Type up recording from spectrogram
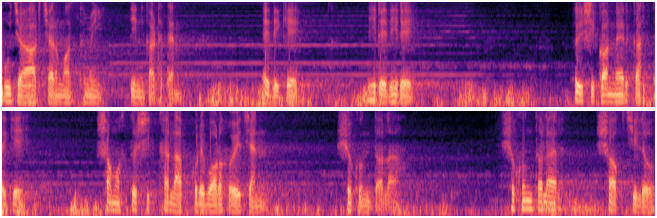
পূজা, আর্চার মাধ্যমেই দিন কাটাতেন। এদিকে ধীরে ধীরে ঋষিকর্ণের কাছ থেকে সমস্ত শিক্ষা লাভ করে বড় হয়েছেন শকুন্তলা। শকুন্তলার শখ ছিল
